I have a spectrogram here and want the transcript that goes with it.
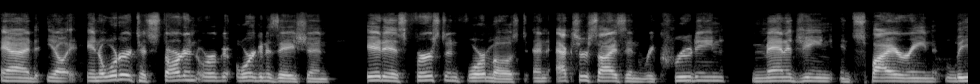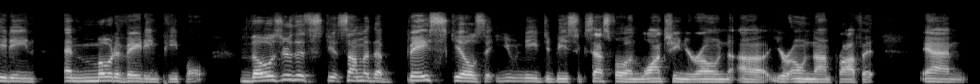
and you know, in order to start an org- organization, it is first and foremost an exercise in recruiting, managing, inspiring, leading, and motivating people those are the some of the base skills that you need to be successful in launching your own uh, your own nonprofit. And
